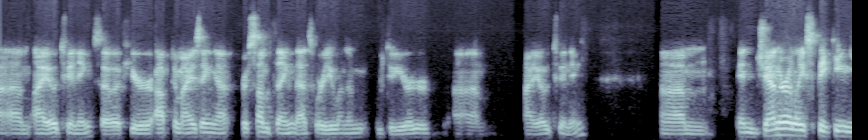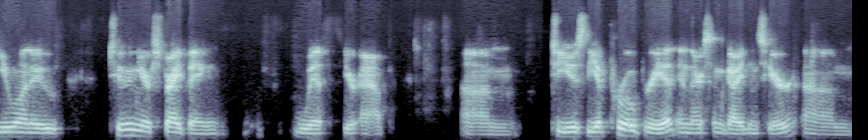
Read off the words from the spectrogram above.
um, IO tuning. So if you're optimizing for something, that's where you want to do your um, IO tuning. Um, and generally speaking, you want to tune your striping with your app um, to use the appropriate, and there's some guidance here um,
